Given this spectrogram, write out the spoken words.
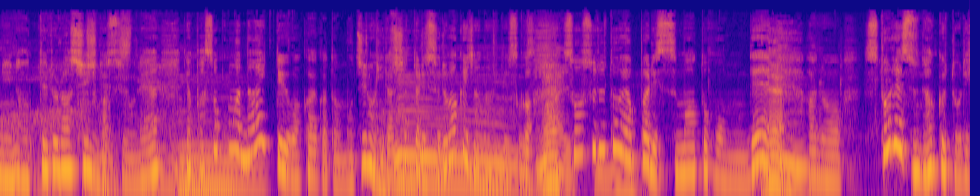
になってるらしいんですよね。でパソコンがないっていう若い方ももちろんいらっしゃったりするわけじゃないですか。そうするとやっぱりスマートフォンで、ね、あの、ストレスなく取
